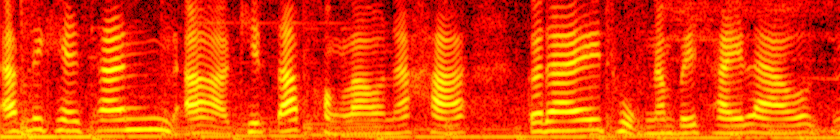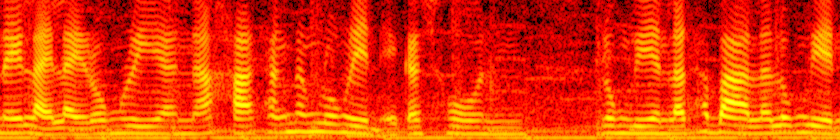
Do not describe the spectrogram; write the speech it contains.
แอปพลิเคชันคิดซับของเรานะคะ ก็ได้ถูกนำไปใช้แล้วในหลาย ๆ โรงเรียนนะคะ ทั้งทั้งโรงเรียนเอกชน โรงเรียนรัฐบาลและโรงเรียน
